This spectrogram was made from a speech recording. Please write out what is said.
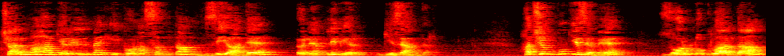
çarmıha gerilme ikonasından ziyade önemli bir gizemdir. Haçın bu gizemi zorluklardan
